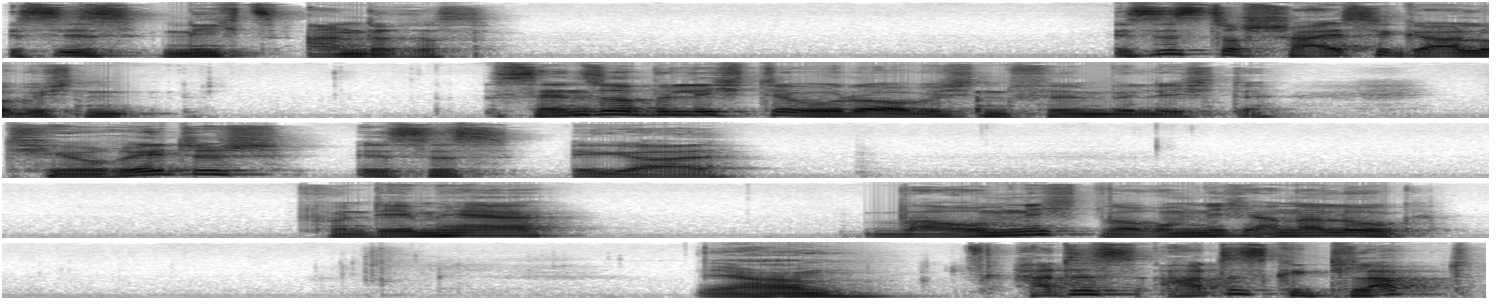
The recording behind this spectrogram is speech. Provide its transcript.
es ist nichts anderes. Es ist doch scheißegal, ob ich einen Sensor belichte oder ob ich einen Film belichte. Theoretisch ist es egal. Von dem her, warum nicht? Warum nicht analog? Ja, Hat es, hat es geklappt,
